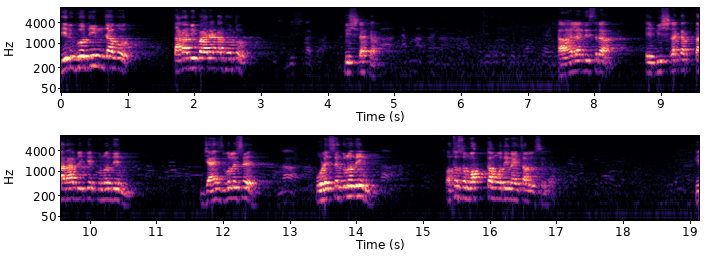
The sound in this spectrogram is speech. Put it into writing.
দীর্ঘদিন যাবত তারাবি কয় রাকাত হতো? বিশ রাকাত। আহলাদিসরা এই বিশ রাকাত তারাবিকে কোনোদিন জায়েজ বলেছে? পড়েছে কোনোদিন? অথচ মক্কা মদিনায় চালু ছিল। কি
